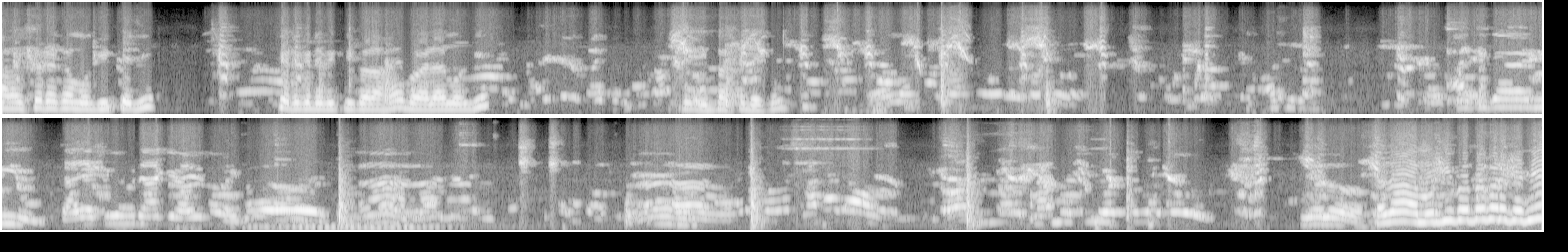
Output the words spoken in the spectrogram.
আড়াইশো টাকা মুরগি কেজি। কেটে কেটে বিক্রি করা হয় ব্রয়লার মুরগি। এই পাশে দেখুন। দাদা, মুরগি কত করে কেজি?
